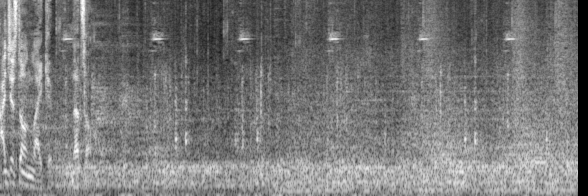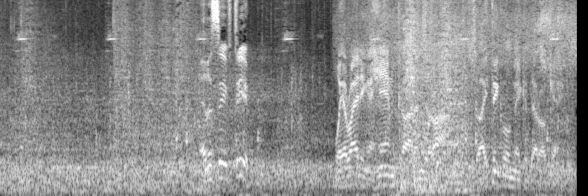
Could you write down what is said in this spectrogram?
I just don't like it. That's all. Have a safe trip. We're riding a hand car and we're armed, so I think we'll make it there okay.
